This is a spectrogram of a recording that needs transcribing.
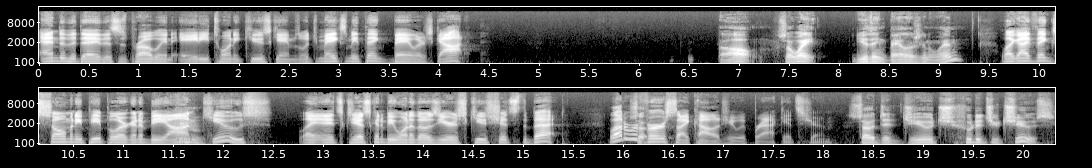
end of the day this is probably an 80-20 Cuse games, which makes me think Baylor's got it. Oh, so wait. You think Baylor's going to win? Like I think so many people are going to be on mm. Cuse, like and it's just going to be one of those years Cuse shits the bed. A lot of So- reverse psychology with brackets, Jim. So did you? Ch- who did you choose?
